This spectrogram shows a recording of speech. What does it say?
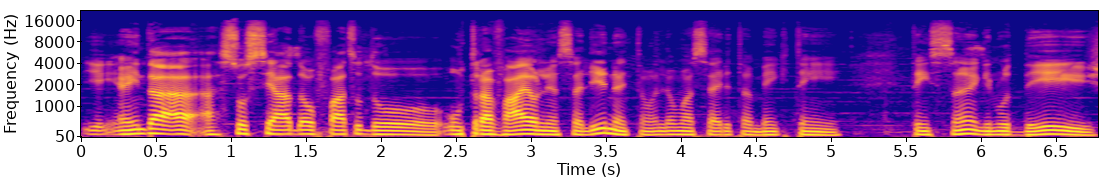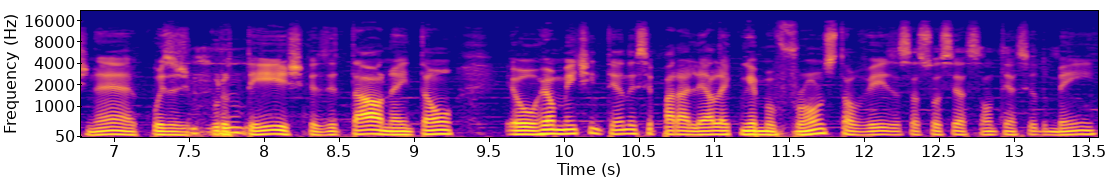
E ainda associado ao fato do Ultraviolence ali, né? Então ele é uma série também que tem, tem sangue, nudez, né? Coisas grotescas e tal, né? Então eu realmente entendo esse paralelo aí com Game of Thrones. Talvez essa associação tenha sido bem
